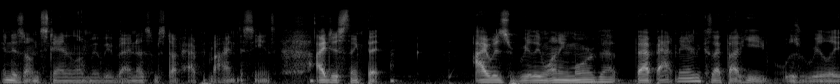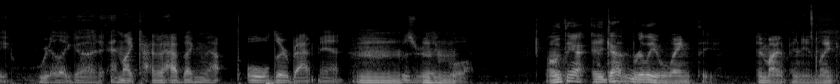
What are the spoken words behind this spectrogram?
in his own standalone movie, but I know some stuff happened behind the scenes. I just think that I was really wanting more of that that Batman because I thought he was really really good and like kind of having that older Batman Mm, was really mhm. cool. Only thing I, it got really lengthy, in my opinion. Like,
